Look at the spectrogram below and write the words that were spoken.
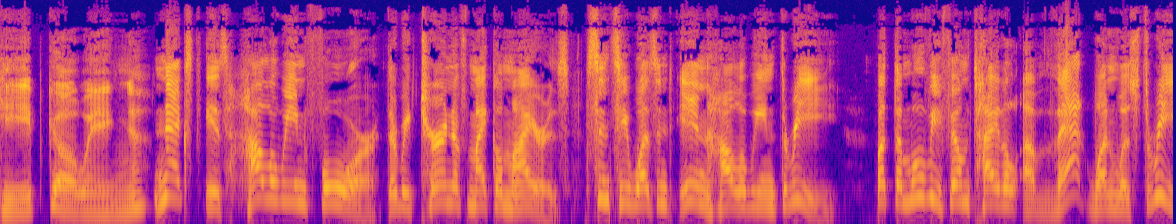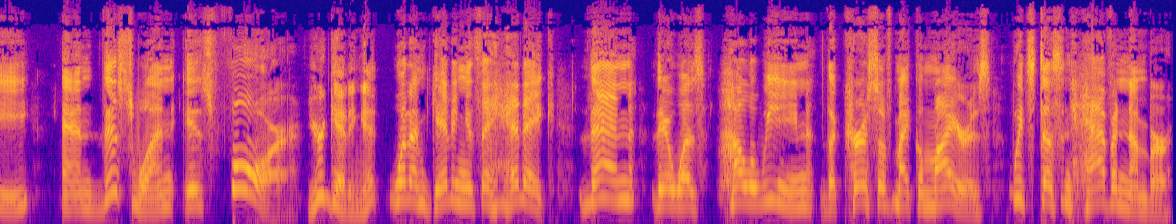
Keep going. Next is Halloween 4, The Return of Michael Myers, since he wasn't in Halloween 3. But the movie film title of that one was 3, and this one is 4. You're getting it. What I'm getting is a headache. Then there was Halloween, The Curse of Michael Myers, which doesn't have a number,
